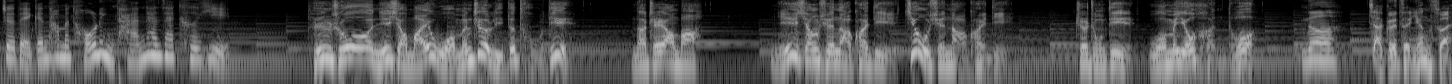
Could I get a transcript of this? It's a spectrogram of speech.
这得跟他们头领谈谈才可以。听说你想买我们这里的土地，那这样吧，你想选哪块地就选哪块地。这种地我们有很多。那价格怎样算？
